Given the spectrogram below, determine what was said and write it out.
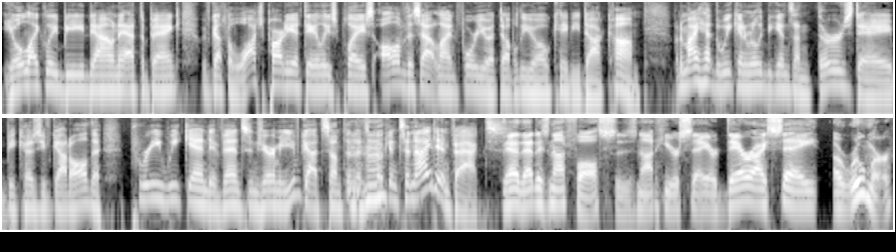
You'll likely be down at the bank. We've got the watch party at Daly's Place. All of this outlined for you at WOKV.com. But in my head, the weekend really begins on Thursday because you've got all the pre weekend events. And Jeremy, you've got something that's cooking tonight, in fact. Yeah, that is not false. It is not hearsay, or dare I say, a rumor.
